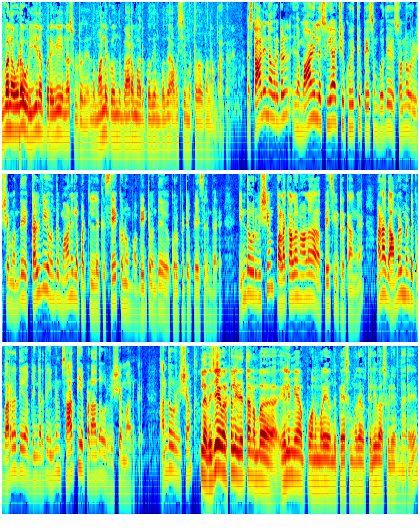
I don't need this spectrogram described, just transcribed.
இவனை விட ஒரு ஈனப்பிறவி என்ன சொல்கிறது இந்த மண்ணுக்கு வந்து பாரமாக இருப்பது என்பது அவசியமற்றதாக தான் நான் பார்க்குறேன். ஸ்டாலின் அவர்கள் இந்த மாநில சுயாட்சி குறித்து பேசும்போது சொன்ன ஒரு விஷயம் வந்து கல்வியை வந்து மாநில பட்டியலுக்கு சேர்க்கணும் அப்படின்ட்டு வந்து குறிப்பிட்டு பேசியிருந்தார். இந்த ஒரு விஷயம் பல கால நாளாக பேசிக்கிட்டு இருக்காங்க. ஆனால் அது அமல்மெண்ட்டுக்கு வர்றது அப்படிங்கிறது இன்னும் சாத்தியப்படாத ஒரு விஷயமா இருக்குது அந்த ஒரு விஷயம். இல்லை விஜய் அவர்கள் இதைத்தான் ரொம்ப எளிமையாக போன முறை வந்து பேசும்போது அவர் தெளிவாக சொல்லியிருந்தார்.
